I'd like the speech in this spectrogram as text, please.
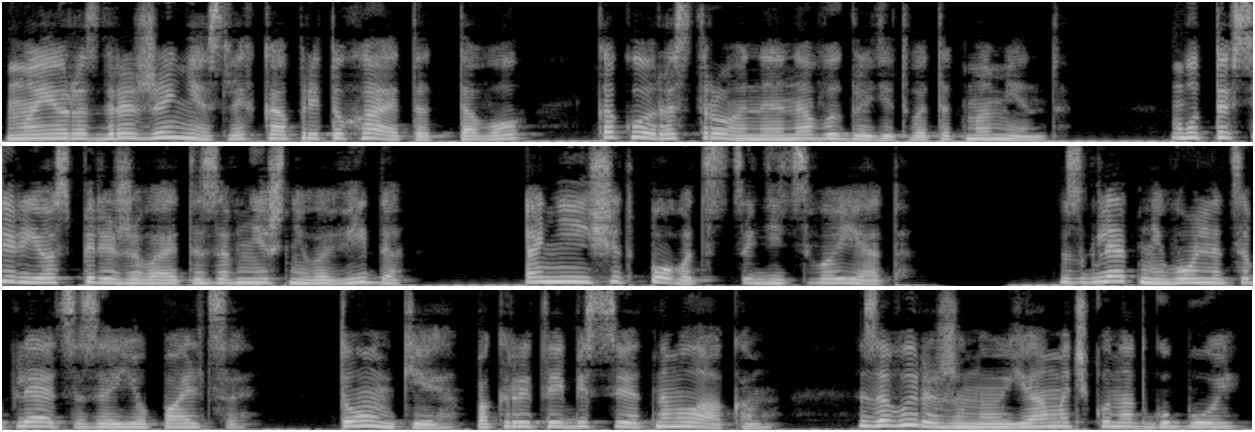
Мое раздражение слегка притухает от того, какой расстроенной она выглядит в этот момент. Будто всерьез переживает из-за внешнего вида, а не ищет повод сцедить свой яд. Взгляд невольно цепляется за ее пальцы — Тонкие, покрытые бесцветным лаком, за выраженную ямочку над губой.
